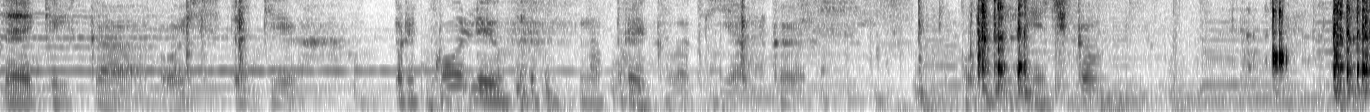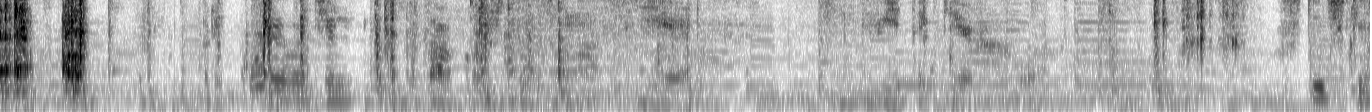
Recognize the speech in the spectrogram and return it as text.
декілька ось таких приколів, наприклад, як подвійничка, прикурюватель. Також тут у нас є дві таких от штучки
